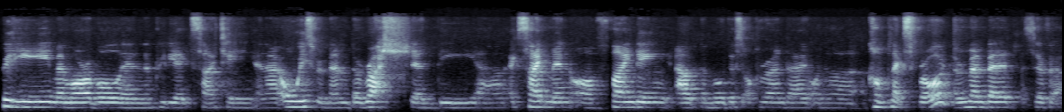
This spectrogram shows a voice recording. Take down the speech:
pretty memorable and pretty exciting. And I always remember the rush and the uh, excitement of finding out the modus operandi on a complex fraud. I remember sort of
